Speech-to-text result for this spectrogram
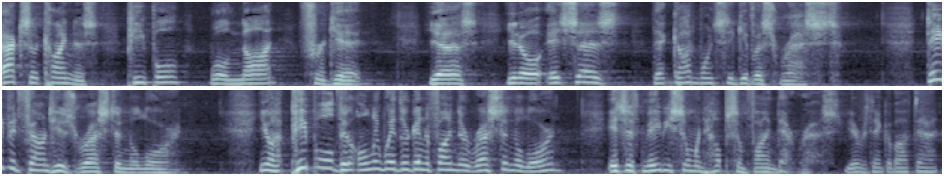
acts of kindness. People will not forget. Yes, you know, it says that God wants to give us rest. David found his rest in the Lord. You know, people, the only way they're going to find their rest in the Lord is if maybe someone helps them find that rest. You ever think about that?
